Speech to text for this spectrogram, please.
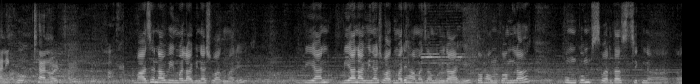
आणि खूप छान वाटतं. माझं नाव विमल अविनाश वाघमारे. वियान वियान अविनाश वाघमारे हा माझा मुलगा आहे. तो हाँगकाँगला कुमकुम स्पर्धा शिकणं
